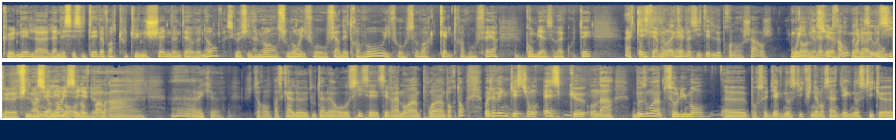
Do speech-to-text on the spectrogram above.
que naît la, la nécessité d'avoir toute une chaîne d'intervenants, parce que finalement, souvent, il faut faire des travaux, il faut savoir quels travaux faire, combien ça va coûter, à qui faire qu'ils ont appel. la capacité de le prendre en charge oui, dans bien le cas sûr. des travaux, parce voilà, que c'est aussi euh, un financièrement, élément, on en essayer de reparlera Ah, avec euh, justement Pascal euh, tout à l'heure aussi, c'est vraiment un point important. Moi j'avais une question, est-ce que on a besoin absolument euh, pour ce diagnostic, finalement c'est un diagnostic euh,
